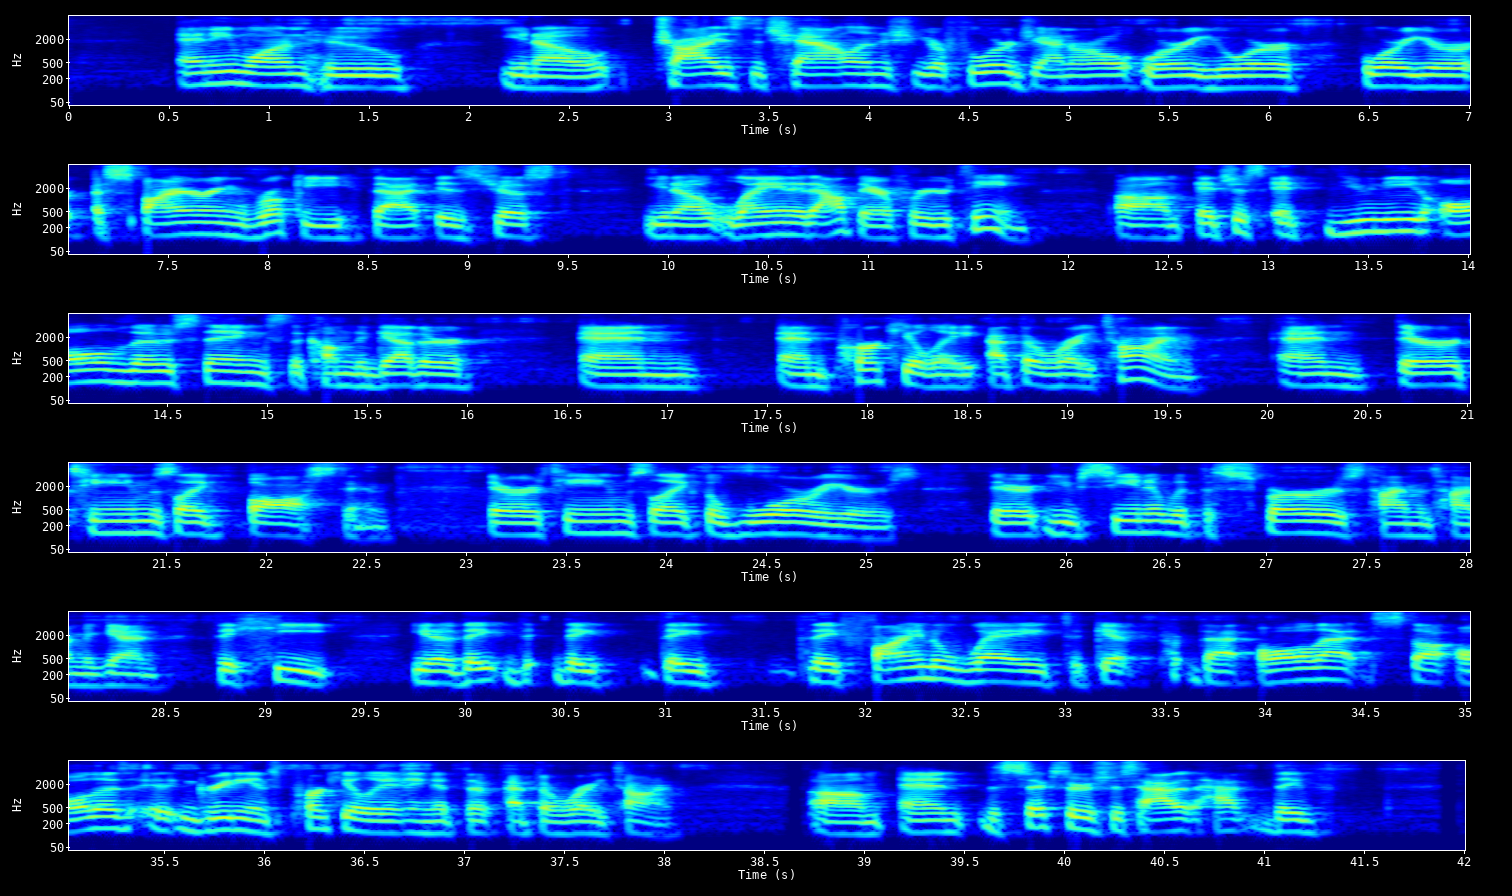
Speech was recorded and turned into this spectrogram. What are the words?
anyone who, you know, tries to challenge your floor general or your or your aspiring rookie that is just, you know, laying it out there for your team. Um, it's just it you need all those things to come together and and percolate at the right time. And there are teams like Boston there are teams like the Warriors. There, you've seen it with the Spurs time and time again. The Heat. You know, they they they they find a way to get that all that stuff, all those ingredients percolating at the at the right time. Um, and the Sixers just have, have they've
